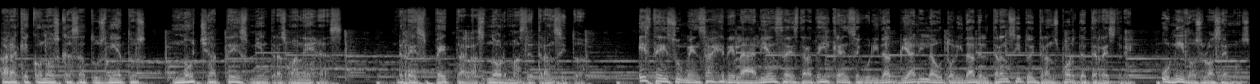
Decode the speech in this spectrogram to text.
Para que conozcas a tus nietos, no chates mientras manejas. Respeta las normas de tránsito. Este es un mensaje de la Alianza Estratégica en Seguridad Vial y la Autoridad del Tránsito y Transporte Terrestre. Unidos lo hacemos.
